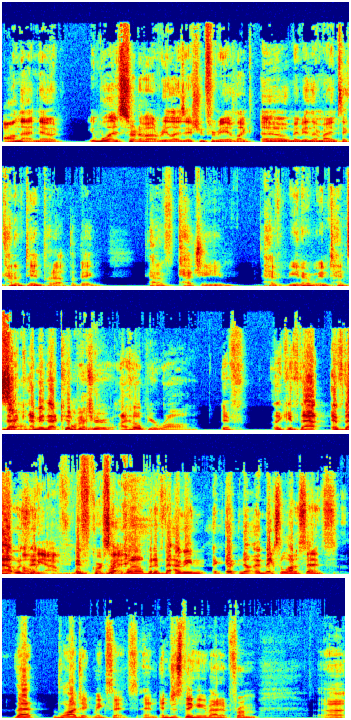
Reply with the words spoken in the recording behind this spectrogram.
on that note, it was sort of a realization for me of like, oh, maybe in their minds they kind of did put out the big kind of catchy, have you know, intense That song. I mean, that could already. be true. I hope you're wrong. If like if that if that was Oh it- yeah, of- if of course. right, I, well, but if that I mean, it, no, it makes a lot of sense. That logic makes sense, and and just thinking about it from uh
